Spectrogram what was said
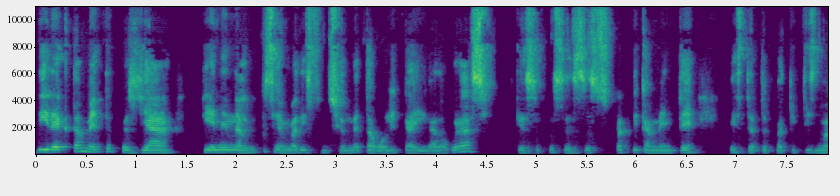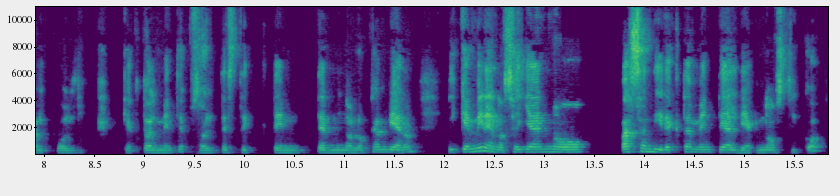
directamente pues ya tienen algo que se llama disfunción metabólica hígado graso, que eso pues es, prácticamente este, hepatitis no alcohólica, que actualmente pues ahorita este término lo cambiaron y que miren, o sea, ya no pasan directamente al diagnóstico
